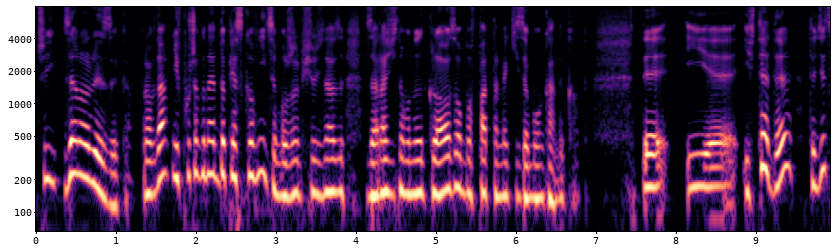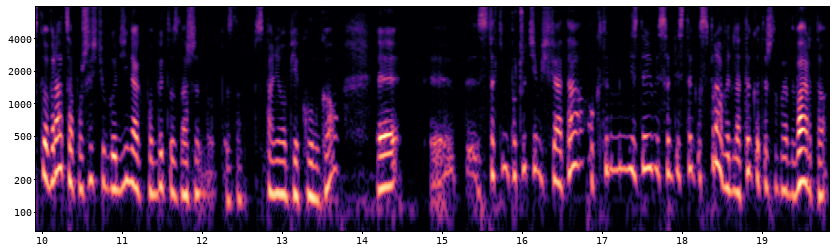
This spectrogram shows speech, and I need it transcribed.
czyli zero ryzyka, prawda? Nie wpuszcza go nawet do piaskownicy, może się zarazić tą mononklozą, bo wpadł tam jakiś zabłąkany kot. I, I wtedy to dziecko wraca po sześciu godzinach pobytu z naszym, z panią opiekunką y, Y, z takim poczuciem świata, o którym my nie zdajemy sobie z tego sprawy. Dlatego też na przykład warto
